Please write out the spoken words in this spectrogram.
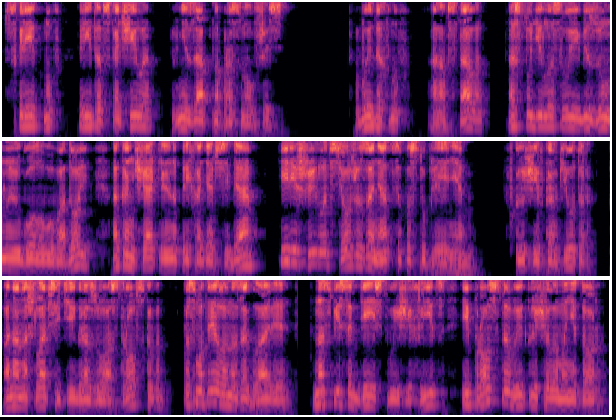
Вскрикнув, Рита вскочила, внезапно проснувшись. Выдохнув, она встала, остудила свою безумную голову водой, окончательно приходя в себя, и решила все же заняться поступлением. Включив компьютер, она нашла в сети грозу Островского, посмотрела на заглавие, на список действующих лиц и просто выключила монитор,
